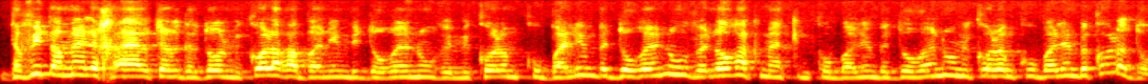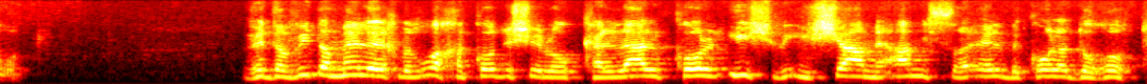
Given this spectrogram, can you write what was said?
דוד המלך היה יותר גדול מכל הרבנים בדורנו ומכל המקובלים בדורנו, ולא רק מהמקובלים בדורנו, מכל המקובלים בכל הדורות. ודוד המלך ברוח הקודש שלו כלל כל איש ואישה מעם ישראל בכל הדורות.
